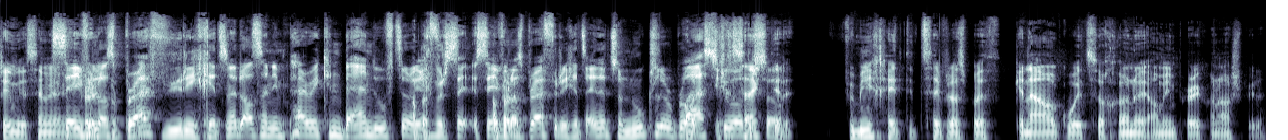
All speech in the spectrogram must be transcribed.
stimmt, jetzt sind wir Save Your Last Breath würde ich jetzt nicht als eine Imperican Band aufzählen. Sa- Save Your Last Breath würde ich jetzt eher zu Nuclear Blast oder so. dir, für mich hätte Save Last Breath genau gut so können am Empiricon ausspielen.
